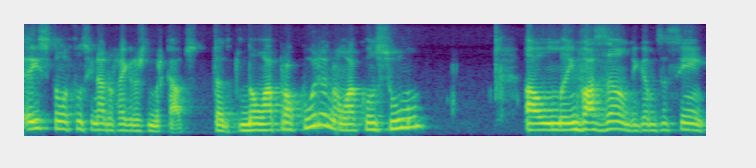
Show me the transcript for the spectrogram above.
aí, estão a funcionar as regras do mercado. Portanto, não há procura, não há consumo, há uma invasão, digamos assim,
